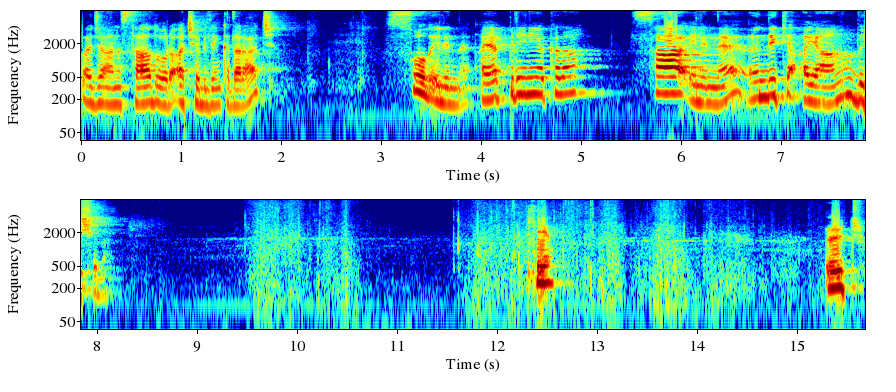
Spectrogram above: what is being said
Bacağını sağa doğru açabildiğin kadar aç. Sol elinle ayak bileğini yakala. Sağ elinle öndeki ayağının dışını. 2 3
